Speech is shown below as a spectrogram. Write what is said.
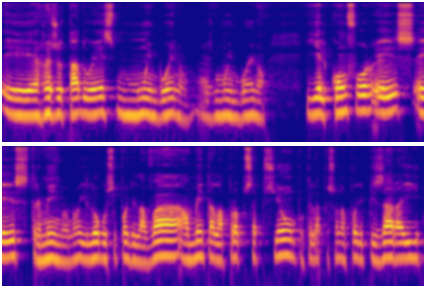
eh, o resultado é muito bueno, é muito bueno. E o confort é, é tremendo, não? E logo se pode lavar, aumenta a propriocepção, porque a pessoa pode pisar aí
